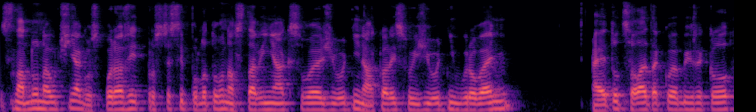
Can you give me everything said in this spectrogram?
snadno naučí nějak hospodařit, prostě si podle toho nastaví nějak svoje životní náklady, svoji životní úroveň a je to celé takové, bych řekl,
